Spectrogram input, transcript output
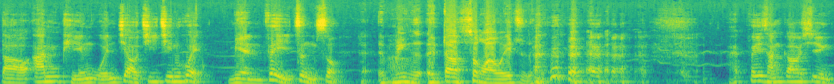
到安平文教基金会免费赠送。呃名额呃到送完为止。非常高兴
